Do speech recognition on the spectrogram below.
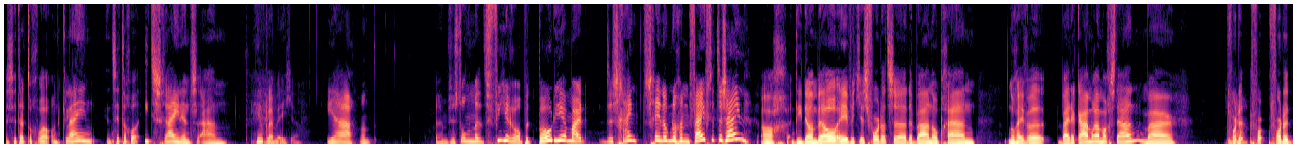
zit er toch wel een klein, het zit toch wel iets schrijnends aan. Heel klein beetje. Ja, want ehm, ze stonden met het vieren op het podium, maar er schijnt, scheen ook nog een vijfde te zijn. Ach, die dan wel eventjes voordat ze de baan opgaan, nog even bij de camera mag staan. Maar voor, Ja. de, voor, voor de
